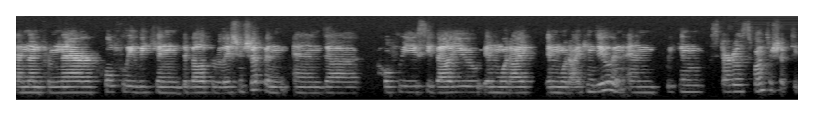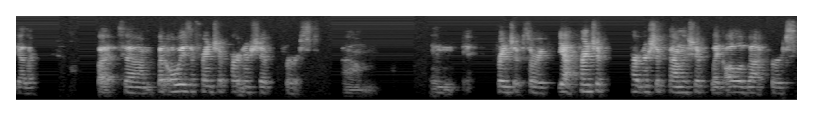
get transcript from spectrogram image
and then from there, hopefully we can develop a relationship and and uh, hopefully you see value in what I in what I can do and, and we can start a sponsorship together. But um, but always a friendship partnership first. Um, in friendship, sorry, yeah, friendship, partnership, familyship, like all of that first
